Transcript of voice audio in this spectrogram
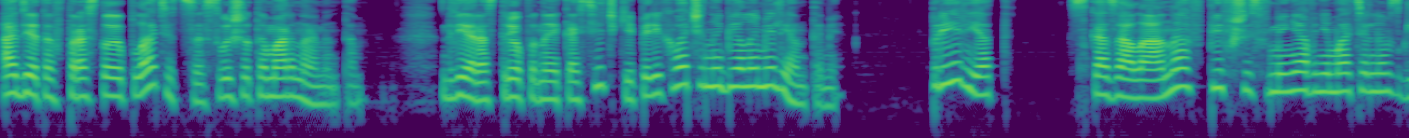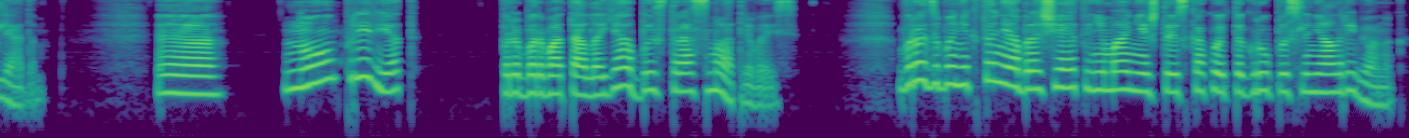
одета в простое платьице с вышитым орнаментом. Две растрепанные косички перехвачены белыми лентами. «Привет», — сказала она, впившись в меня внимательным взглядом. «Э, ну, привет», — пробормотала я, быстро осматриваясь. Вроде бы никто не обращает внимания, что из какой-то группы слинял ребенок.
